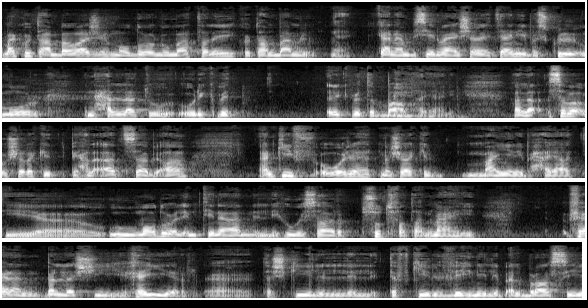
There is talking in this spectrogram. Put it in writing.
ما كنت عم بواجه موضوع المماطلة كنت عم بعمل يعني كان عم بيصير معي شغلة ثانية بس كل الأمور انحلت وركبت ركبت ببعضها يعني. هلا سبق وشاركت بحلقات سابقة. عن كيف واجهت مشاكل معينة بحياتي آه، وموضوع الامتنان اللي هو صار صدفه معي فعلا بلش يغير آه، تشكيل التفكير الذهني اللي بقلب راسي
